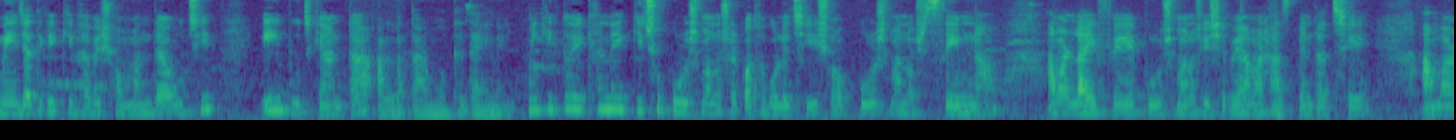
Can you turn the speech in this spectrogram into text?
মেয়ে জাতিকে কীভাবে সম্মান দেওয়া উচিত? এই বুঝ জ্ঞানটা আল্লাহ তার মধ্যে দেয় নাই। আমি কিন্তু এখানে কিছু পুরুষ মানুষের কথা বলেছি, সব পুরুষ মানুষ সেম না। আমার লাইফে পুরুষ মানুষ হিসেবে আমার হাজব্যান্ড আছে, আমার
